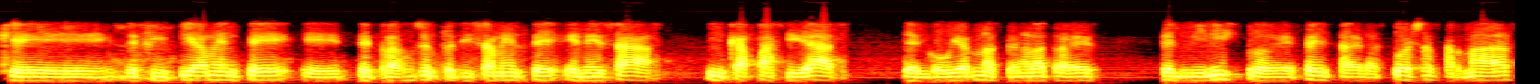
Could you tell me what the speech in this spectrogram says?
que definitivamente eh, se traducen precisamente en esa incapacidad del gobierno nacional a través del ministro de Defensa de las Fuerzas Armadas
